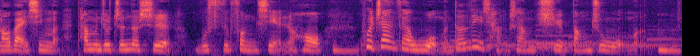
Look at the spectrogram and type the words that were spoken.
老百姓们，他们就真的是无私奉献，然后嗯会站在我们的立场上去帮助我们。嗯，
